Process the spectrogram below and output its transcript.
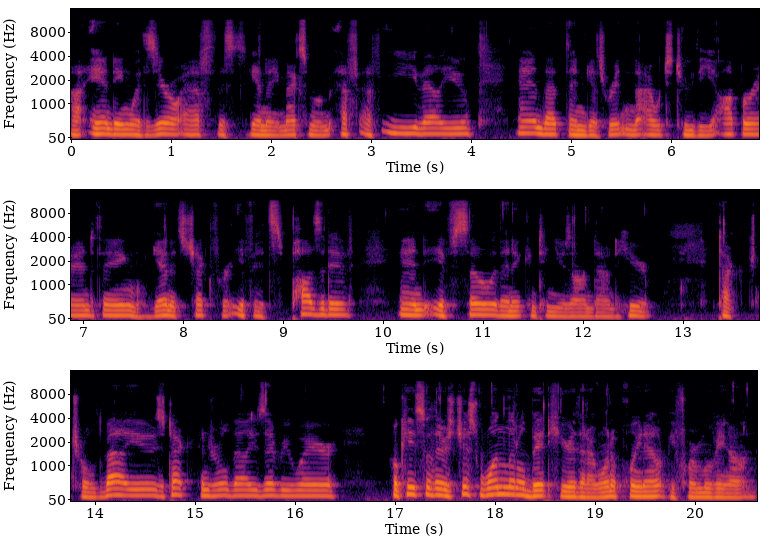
uh, anding with 0f. This is again a maximum FFE value. And that then gets written out to the operand thing. Again, it's checked for if it's positive. And if so, then it continues on down to here. Attacker controlled values, attacker controlled values everywhere. Okay, so there's just one little bit here that I want to point out before moving on.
